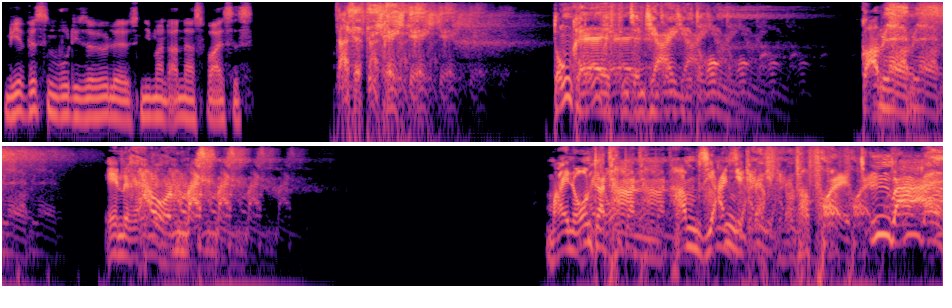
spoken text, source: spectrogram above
Wir wissen, wo diese Höhle ist. Niemand anders weiß es. Das ist nicht richtig. Dunkelelfen sind hier eingedrungen. Goblins. In rauen Massen. Meine Untertanen haben sie angegriffen und verfolgt. Überall.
